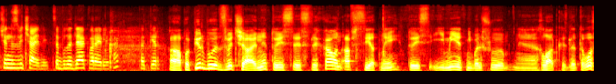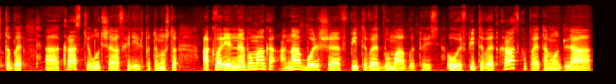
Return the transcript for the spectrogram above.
чи незвичайний, це буде для акварелі, так? Папір. А папир будет звичайный, то есть э, слегка он офсетный, то есть имеет небольшую э, гладкость для того, чтобы а, краски лучше расходились, потому что акварельная бумага, она больше впитывает бумагу, то есть, ой, впитывает краску, поэтому для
